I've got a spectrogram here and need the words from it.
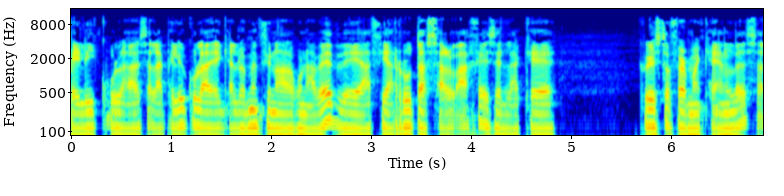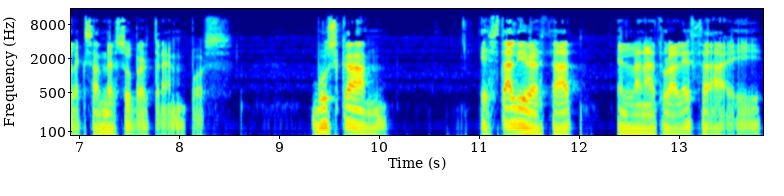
películas, la película, ya lo he mencionado alguna vez, de Hacia Rutas Salvajes, en la que Christopher McCandless, Alexander Supertramp, pues busca esta libertad en la naturaleza y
